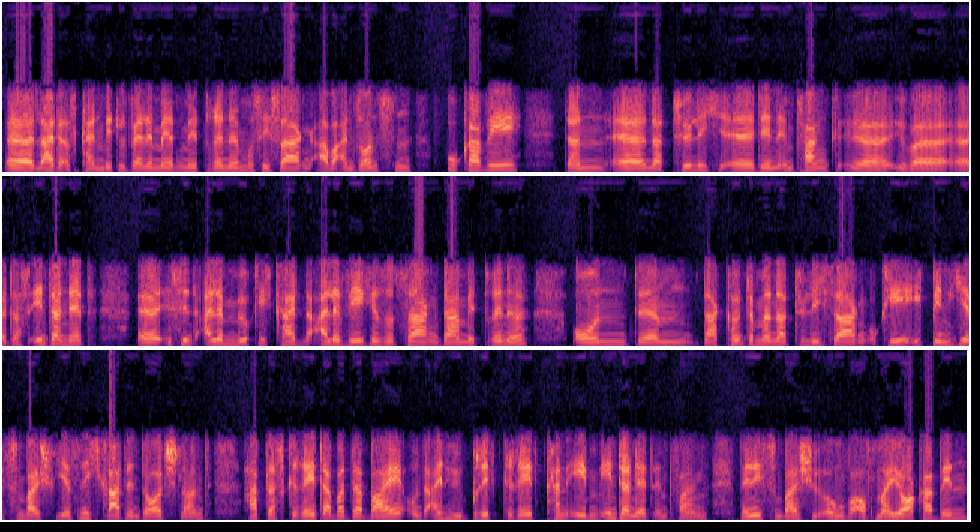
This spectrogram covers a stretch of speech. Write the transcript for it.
Äh, leider ist kein Mittelwelle mehr mit drin, muss ich sagen. Aber ansonsten UKW, dann äh, natürlich äh, den Empfang äh, über äh, das Internet. Äh, es sind alle Möglichkeiten, alle Wege sozusagen da mit drinne. Und ähm, da könnte man natürlich sagen, okay, ich bin hier zum Beispiel jetzt nicht gerade in Deutschland, habe das Gerät aber dabei und ein Hybridgerät kann eben Internet empfangen. Wenn ich zum Beispiel irgendwo auf Mallorca bin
